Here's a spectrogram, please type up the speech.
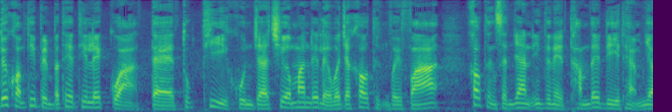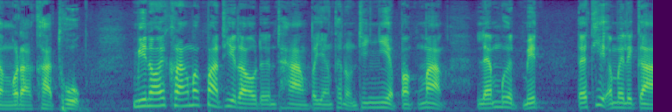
ด้วยความที่เป็นประเทศที่เล็กกว่า แต่ทุกที่คุณจะเชื่อมั่นได้เลยว่าจะเข้าถึงไฟฟ้า เข้าถึงสัญญาณอินเทอร์เน็ตทำได้ดีแถมยังราคาถูก มีน้อยครั้งมากๆที่เราเดินทางไปยังถนนที่เงียบมากๆ และมืดมิด แต่ที่อเมริกา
